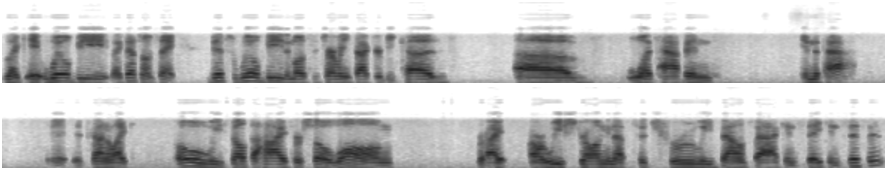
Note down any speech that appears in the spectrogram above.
Like it will be. Like that's what I'm saying. This will be the most determining factor because of what's happened in the past. It, it's kind of like, oh, we felt the high for so long, right? Are we strong enough to truly bounce back and stay consistent,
